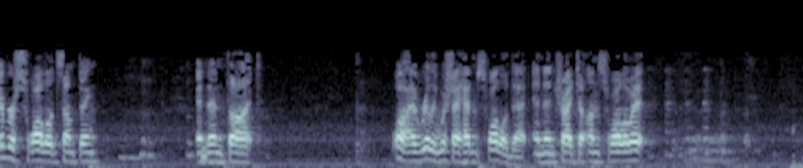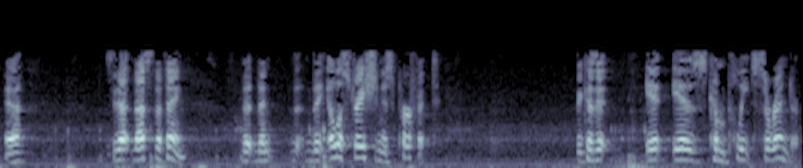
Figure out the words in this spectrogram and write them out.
You ever swallowed something and then thought, well, I really wish I hadn't swallowed that, and then tried to unswallow it? Yeah? See, that, that's the thing. The, the, the illustration is perfect because it, it is complete surrender.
